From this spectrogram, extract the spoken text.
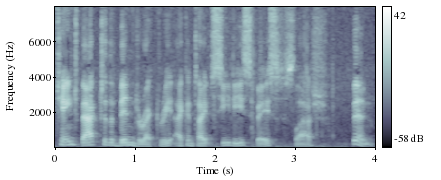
change back to the bin directory. I can type cd space slash bin.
